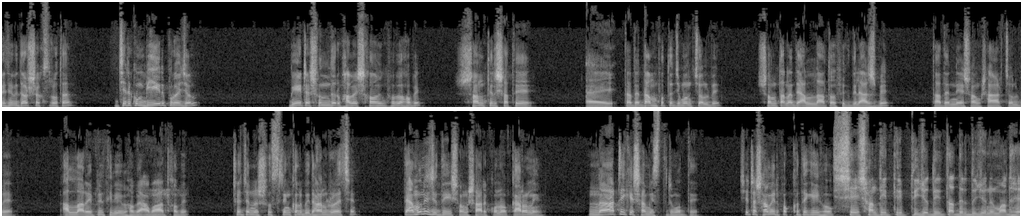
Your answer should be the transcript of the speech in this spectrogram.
পৃথিবী দর্শক শ্রোতা, যেরকম বিয়ের প্রয়োজন, বিয়েটা সুন্দরভাবে, স্বাভাবিকভাবে হবে, শান্তির সাথে তাদের দাম্পত্য জীবন চলবে, সন্তানাদের আল্লাহ তৌফিক দিলে আসবে, তাদের নিয়ে সংসার চলবে, আল্লাহর এই পৃথিবী এভাবে আবাদ হবে, সেজন্য সুশৃঙ্খল বিধান রয়েছে। তেমনই যদি সংসার কোনো কারণে না টিকে স্বামী স্ত্রীর মধ্যে সেটা স্বামীর পক্ষ থেকেই হোক। সে শান্তি তৃপ্তি যদি তাদের দুজনের মাঝে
